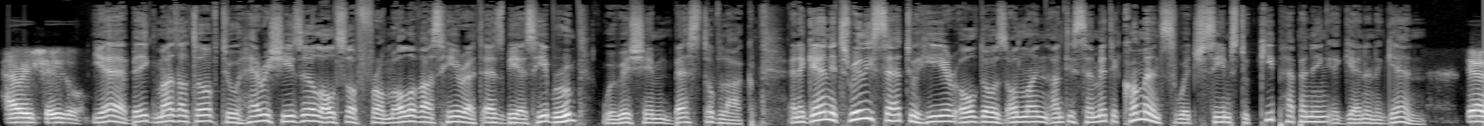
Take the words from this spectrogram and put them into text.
Harry Sheezel. Yeah, big mazel tov to Harry Sheezel, also from all of us here at SBS Hebrew. We wish him best of luck. And again, it's really sad to hear all those online anti-Semitic comments, which seems to keep happening again and again. Yeah,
